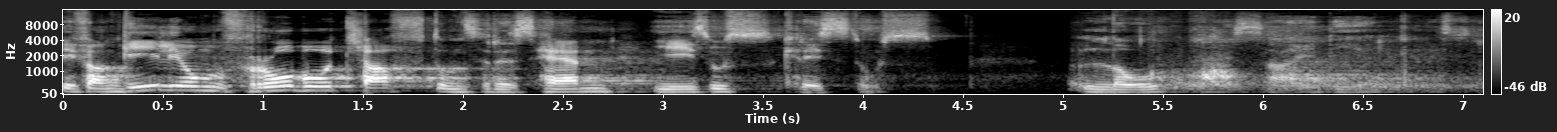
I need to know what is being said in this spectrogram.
Evangelium, Frohbotschaft unseres Herrn Jesus Christus. Lob sei dir, Christus.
